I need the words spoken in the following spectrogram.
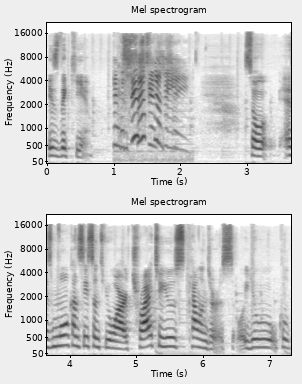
is the key. Consistency! So, as more consistent you are, try to use calendars. You could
